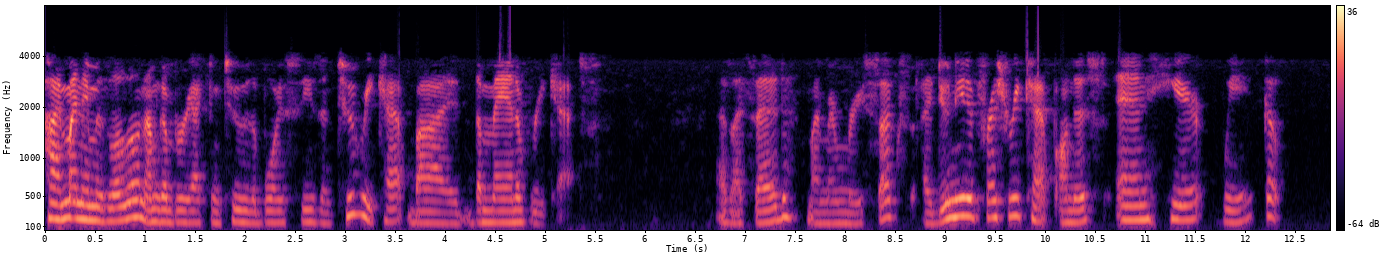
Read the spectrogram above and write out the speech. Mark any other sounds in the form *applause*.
Hi, my name is Lola, and I'm going to be reacting to The Boys Season 2 recap by the Man of Recaps. As I said, my memory sucks. I do need a fresh recap on this, and here we go.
